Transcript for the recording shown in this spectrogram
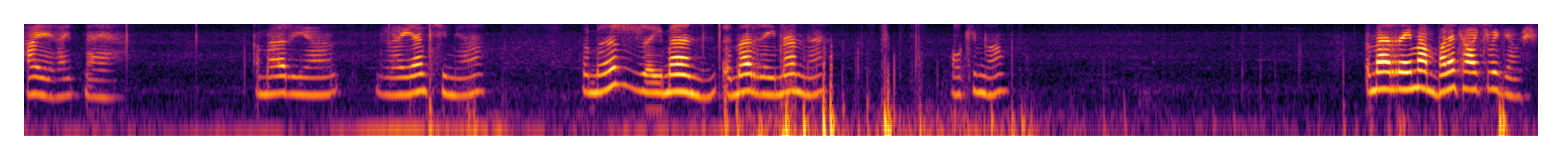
Hayır etme. Ömer ya. Reyem kim ya? Ömer Reymen. Ömer Reymen mi? O kim lan? Ömer Reymen bana takip ediyormuş.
